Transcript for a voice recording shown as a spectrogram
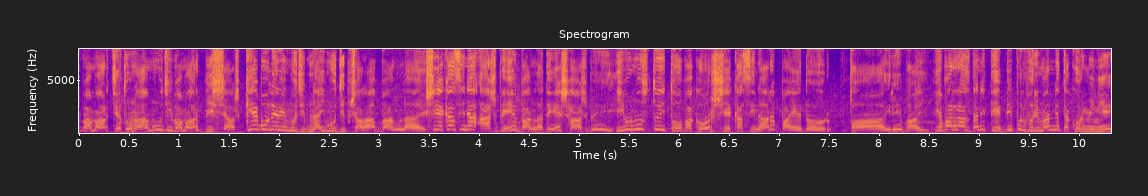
মুজিব আমার চেতনা, মুজিব আমার বিশ্বাস। কে বলে রে মুজিব নাই, মুজিব সারা বাংলায়। শেখ হাসিনা আসবে, বাংলাদেশ আসবে। ইউনুস তুই তোবা কর, শেখ হাসিনার পায়ে দর ভাই রে ভাই, এবার রাজধানীতে বিপুল পরিমাণ নেতা কর্মী নিয়ে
